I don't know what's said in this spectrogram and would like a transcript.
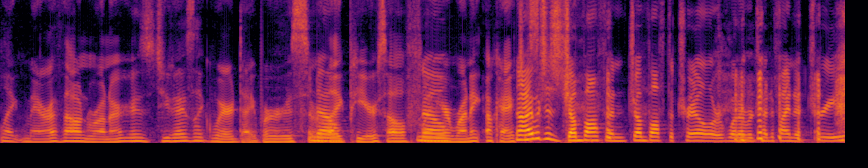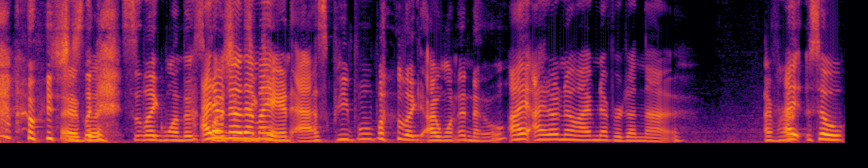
like marathon runners. Do you guys like wear diapers or No. like pee yourself when No. you're running? Okay, No, I would just jump off and jump off the trail or whatever, try to find a tree. it's just like so like one of those I don't questions know, that you might- can't ask people, but like I want to know. I I don't know. I've never done that. I've heard. I, so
